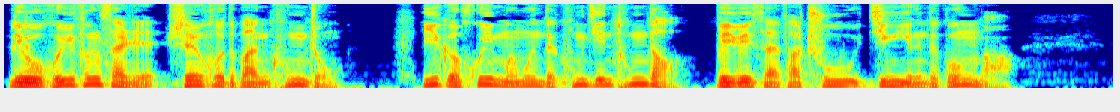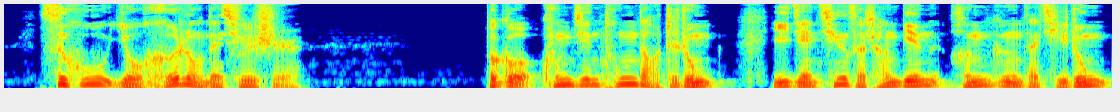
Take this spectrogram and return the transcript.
柳回风三人身后的半空中，一个灰蒙蒙的空间通道微微散发出晶莹的光芒，似乎有合拢的趋势。不过，空间通道之中，一件青色长鞭横亘在其中，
